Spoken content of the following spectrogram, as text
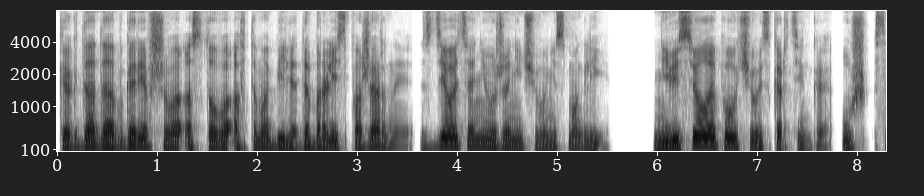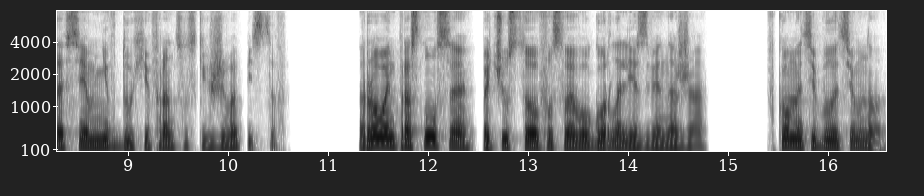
Когда до обгоревшего остова автомобиля добрались пожарные, сделать они уже ничего не смогли. Невеселая получилась картинка, уж совсем не в духе французских живописцев. Роуэн проснулся, почувствовав у своего горла лезвие ножа. В комнате было темно.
